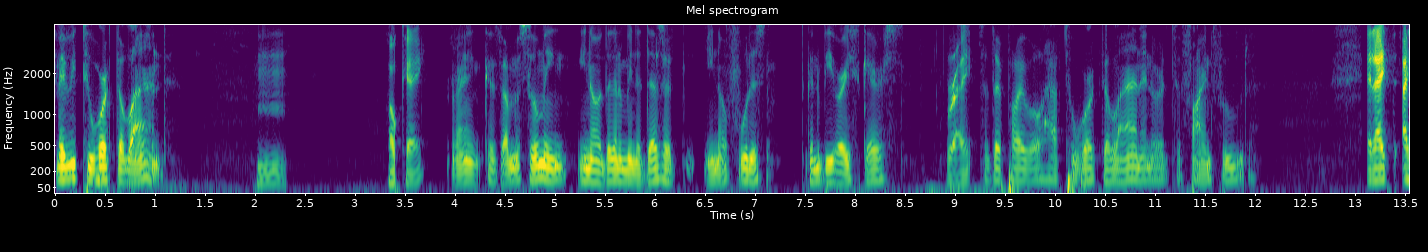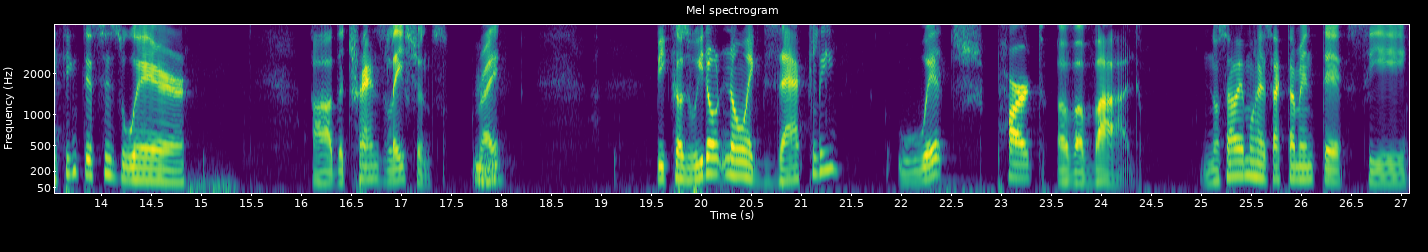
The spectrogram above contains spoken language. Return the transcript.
Maybe to work the land, Hmm. Okay. right? Because I'm assuming, you know, they're gonna be in the desert. You know, food is gonna be very scarce, Right. so they probably will have to work the land in order to find food. And I I think this is where uh, the translations, right? Because we don't know exactly which part of Avad. No sabemos exactamente si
